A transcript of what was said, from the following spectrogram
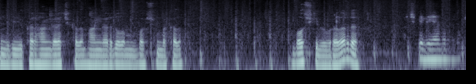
Şimdi bir yukarı hangara çıkalım. Hangarı dolu mu boş mu bakalım. Boş gibi buralar da. Bir yerde burada.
